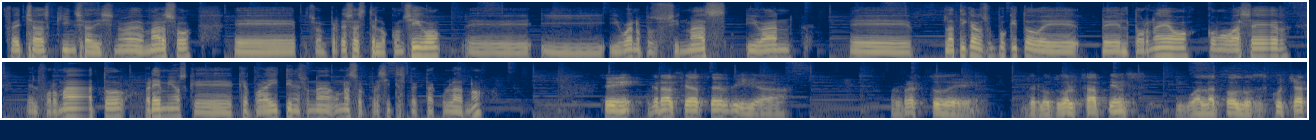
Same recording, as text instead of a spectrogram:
fechas 15 a 19 de marzo. su empresa este lo consigo y, bueno, pues sin más, Iván, platícanos un poquito del torneo, cómo va a ser, el formato, premios, que, por ahí tienes una, sorpresita espectacular, ¿no? Sí, gracias, Seb, y al resto de, los Golf Sapiens, igual a todos los escuchas.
